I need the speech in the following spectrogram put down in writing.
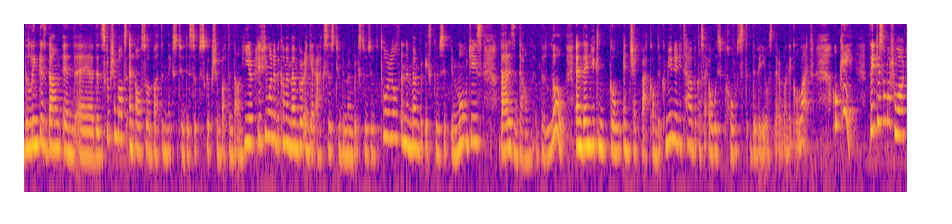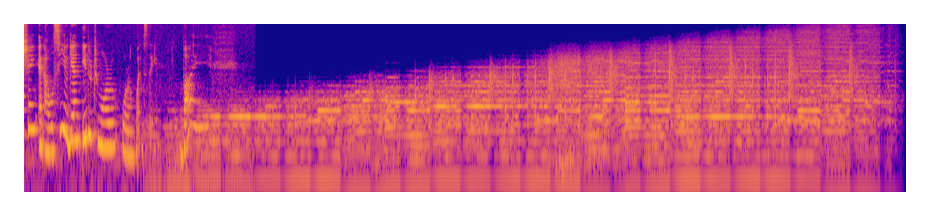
the link is down in uh, the description box and also a button next to the subscription button down here. If you want to become a member and get access to the member exclusive tutorials and the member exclusive emojis, that is down below. And then you can go and check back on the community tab because I always post the videos there when they go live. Okay, thank you so much for watching and I will see you again either tomorrow or on Wednesday. Bye!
